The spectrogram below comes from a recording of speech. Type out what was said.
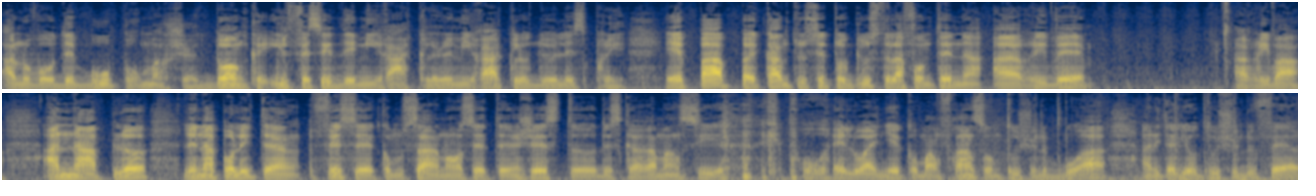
à nouveau debout pour marcher. Donc, il faisait des miracles, le miracle de l'esprit. Et pape, quand cet Auguste de la Fontaine arrivait arriva à Naples, les Napolitains faisaient comme ça, non C'est un geste d'escaramancie pour éloigner, comme en France on touche le bois, en Italie on touche le fer.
